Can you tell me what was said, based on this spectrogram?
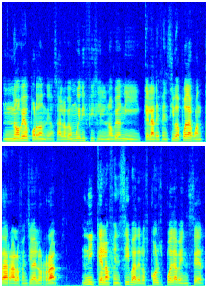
no veo por dónde, o sea, lo veo muy difícil, no veo ni que la defensiva pueda aguantar a la ofensiva de los Rams, ni que la ofensiva de los Colts pueda vencer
